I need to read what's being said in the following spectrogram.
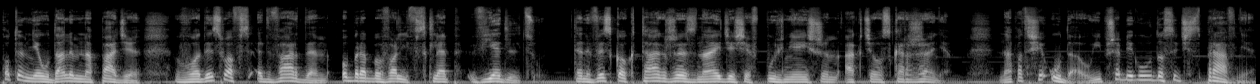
Po tym nieudanym napadzie Władysław z Edwardem obrabowali w sklep w Jedlcu. Ten wyskok także znajdzie się w późniejszym akcie oskarżenia. Napad się udał i przebiegł dosyć sprawnie,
